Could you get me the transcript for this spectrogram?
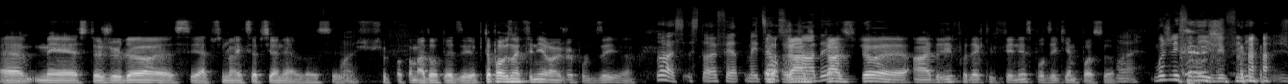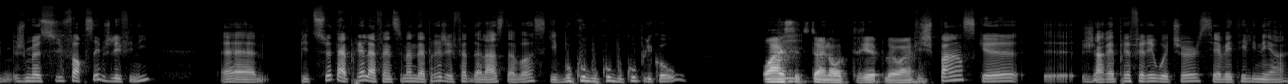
Euh, mm-hmm. Mais ce jeu-là, euh, c'est absolument exceptionnel. Je ne sais pas comment d'autres le dire. Tu n'as pas besoin de finir un jeu pour le dire. Ouais, c'est un fait. Mais tu sais, on se demandait... Rendu là, euh, André, il faudrait qu'il finisse pour dire qu'il n'aime pas ça. Ouais. Moi, je l'ai fini. J'ai fini. je, me suis forcé, puis je l'ai fini. puis tout de suite après, la fin de semaine d'après, j'ai fait The Last of Us, qui est beaucoup, beaucoup, beaucoup plus court. Ouais, c'est tout un autre trip, ouais. Puis je pense que euh, j'aurais préféré Witcher s'il avait été linéaire.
